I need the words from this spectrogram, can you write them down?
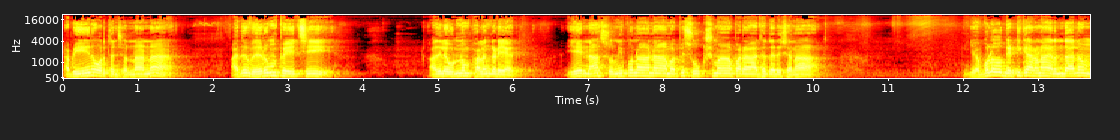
அப்படின்னு ஒருத்தன் சொன்னான்னா அது வெறும் பேச்சு. அதில் ஒன்றும் பலம் கிடையாது. ஏன்னா சுனிபுனானாமப்பி சூக்மாபராத தரிசனாத். எவ்வளோ கெட்டிக்காரனாக இருந்தாலும்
